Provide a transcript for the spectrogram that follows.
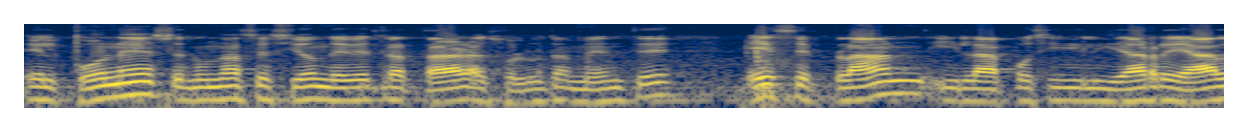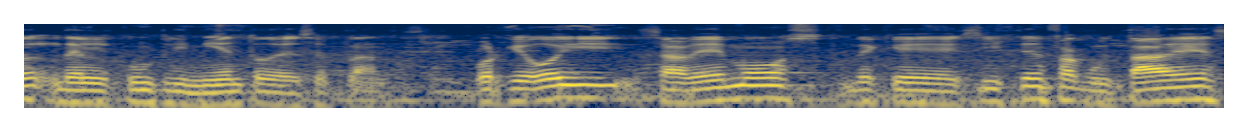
El CONES en una sesión debe tratar absolutamente ese plan y la posibilidad real del cumplimiento de ese plan. Porque hoy sabemos de que existen facultades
